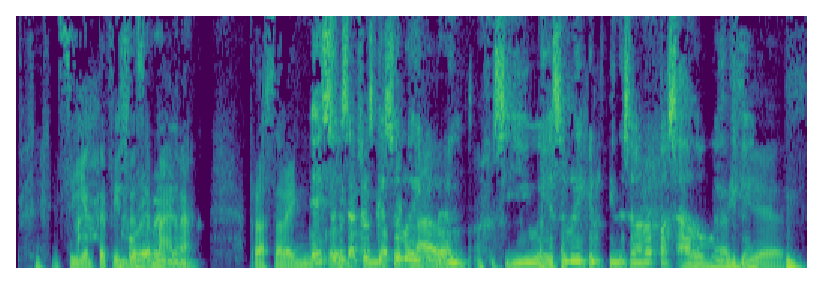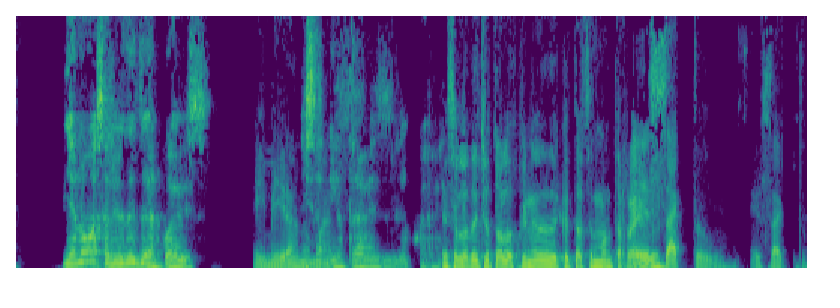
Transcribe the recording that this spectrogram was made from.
Siguiente fin de semana. young. Raza, vengo. Eso, con un sacas que eso lo dije. el- sí, güey, eso lo dije el fin de semana pasado, güey. Así Dije, es. ya no va a salir desde el jueves. Y mira Y salí otra vez desde el jueves. Eso lo has dicho todos los fines desde que estás en Monterrey. Exacto, güey. Exacto.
